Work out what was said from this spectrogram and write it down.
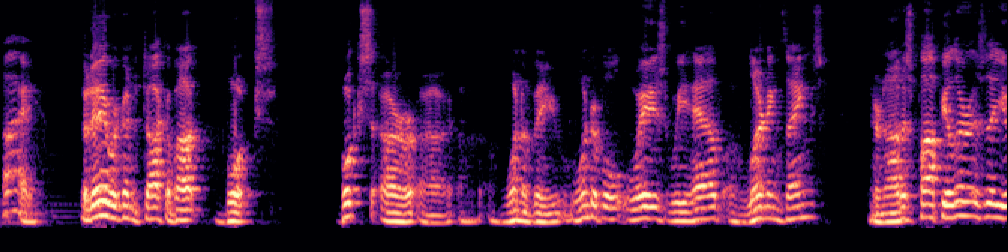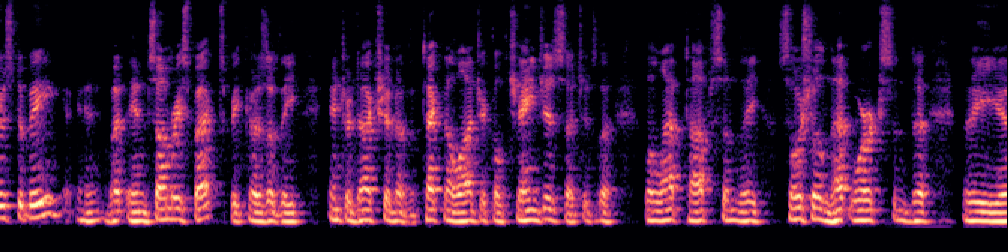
Hi, today we're going to talk about books. Books are uh, one of the wonderful ways we have of learning things. They're not as popular as they used to be, but in some respects, because of the introduction of the technological changes, such as the, the laptops and the social networks and the, the uh,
